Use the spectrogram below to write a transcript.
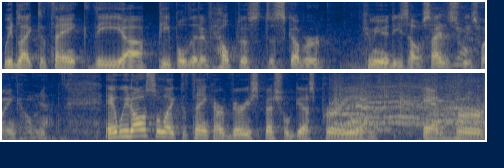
We'd like to thank the uh, people that have helped us discover communities outside of Sweet Swine County. And we'd also like to thank our very special guest, Prairie Ann, and her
